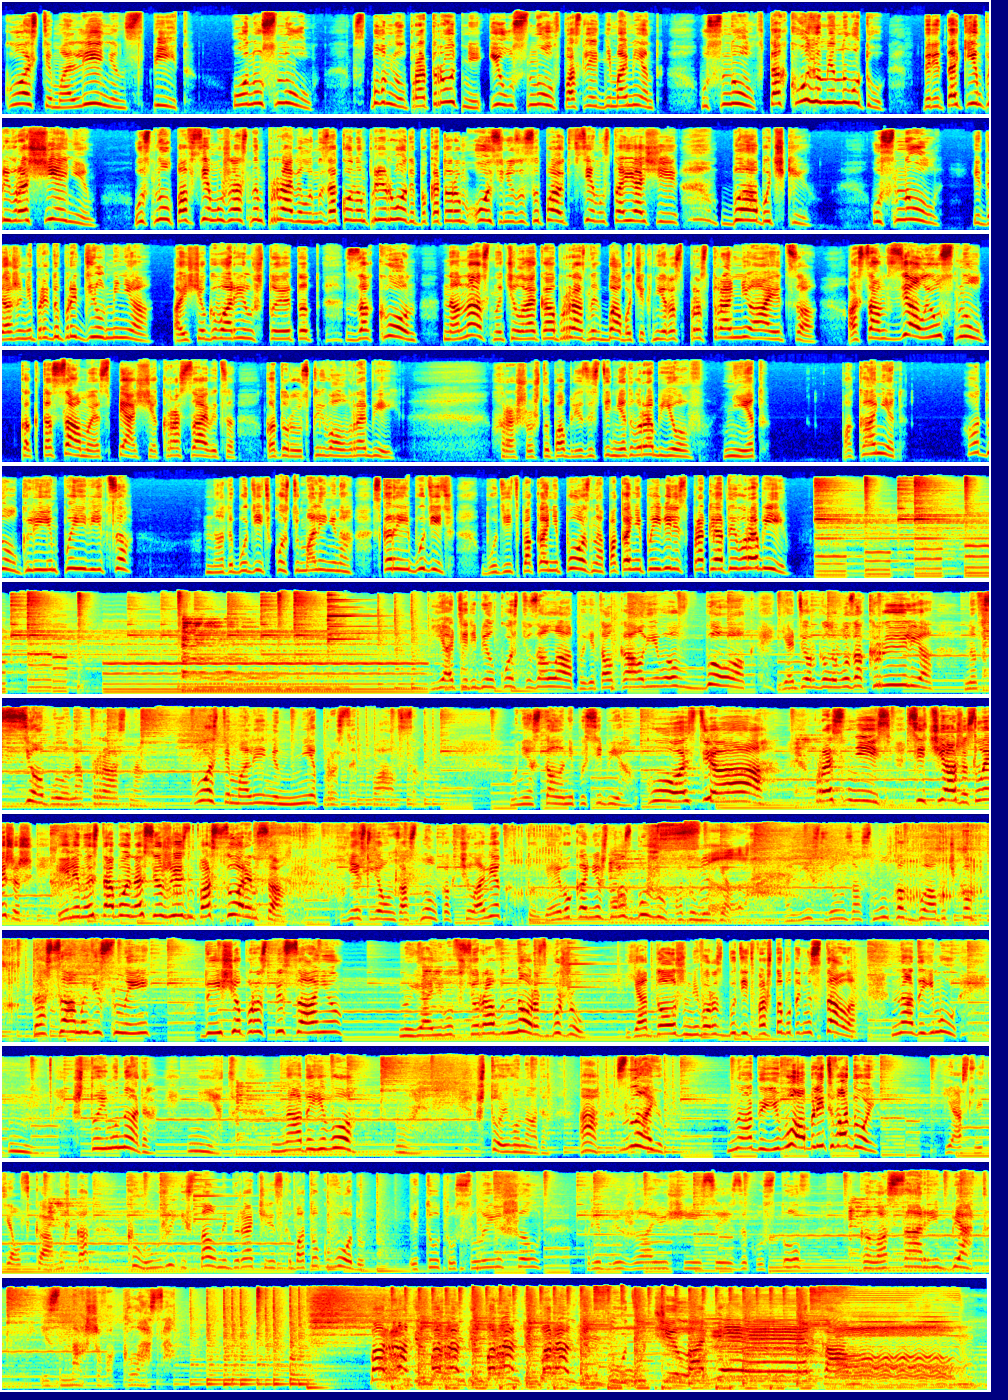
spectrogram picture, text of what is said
Костя Малинин спит. Он уснул. Вспомнил про трутни и уснул в последний момент. Уснул в такую минуту Перед таким превращением Уснул по всем ужасным правилам и законам природы, по которым осенью засыпают все настоящие бабочки. Уснул и даже не предупредил меня, а еще говорил, что этот закон на нас, на человекообразных бабочек, не распространяется, а сам взял и уснул, как та самая спящая красавица, которую склевал воробей. Хорошо, что поблизости нет воробьев. Нет. Пока нет. А долго ли им появиться? Надо будить Костю Малинина, скорее будить. Будить пока не поздно, пока не появились проклятые воробьи. Я теребил Костю за лапы, я толкал его в бок, я дергал его за крылья, но все было напрасно. Костя Малинин не просыпался. Мне стало не по себе. Костя! Проснись! Сейчас же, слышишь? Или мы с тобой на всю жизнь поссоримся! Если он заснул как человек, то я его, конечно, разбужу, подумал я. А если он заснул как бабочка? До самой весны, да еще по расписанию. Но я его все равно разбужу. Я должен его разбудить во что бы то ни стало. Надо ему... Что ему надо? Нет, надо его... Ой, что его надо? А, знаю! Надо его облить водой! Я слетел с камушка к луже и стал набирать через хоботок воду. И тут услышал приближающиеся из-за кустов голоса ребят из нашего класса. Баранкин, Баранкин, Баранкин, Баранкин, будь человеком.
